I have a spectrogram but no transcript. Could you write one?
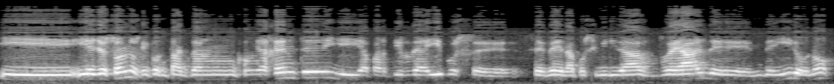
y, ellos son los que contactan con mi agente y a partir de ahí pues eh, se ve la posibilidad real de, ir o no.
